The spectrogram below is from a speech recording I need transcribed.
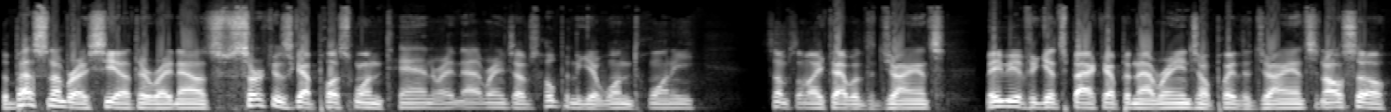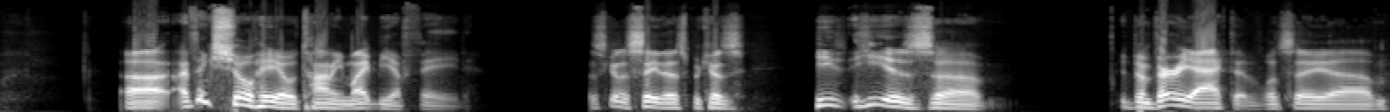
the best number I see out there right now. Is Circa's got plus 110 right in that range. I was hoping to get 120, something like that with the Giants. Maybe if it gets back up in that range, I'll play the Giants. And also, uh, I think Shohei Ohtani might be a fade. I was going to say this because he he is uh, been very active. Let's say um,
